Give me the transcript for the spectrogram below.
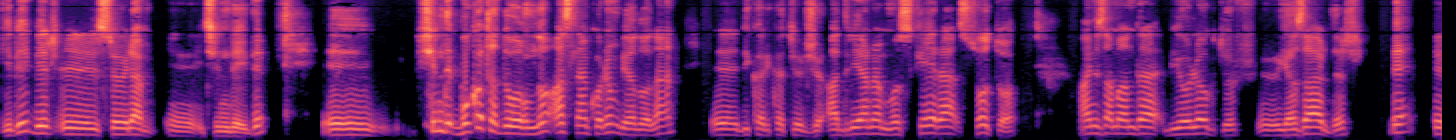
gibi bir e, söylem e, içindeydi. E, şimdi Bogota doğumlu aslen Kolombiyalı olan e, bir karikatürcü Adriana Mosquera Soto aynı zamanda biyologdur, e, yazardır ve e,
